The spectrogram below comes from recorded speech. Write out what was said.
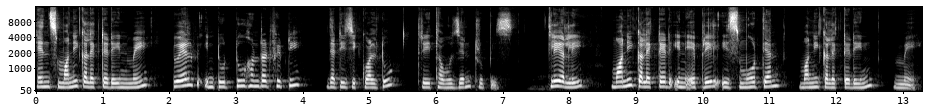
Hence money collected in May 12 into 250 that is equal to 3000 rupees. Clearly money collected in April is more than money collected in May.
